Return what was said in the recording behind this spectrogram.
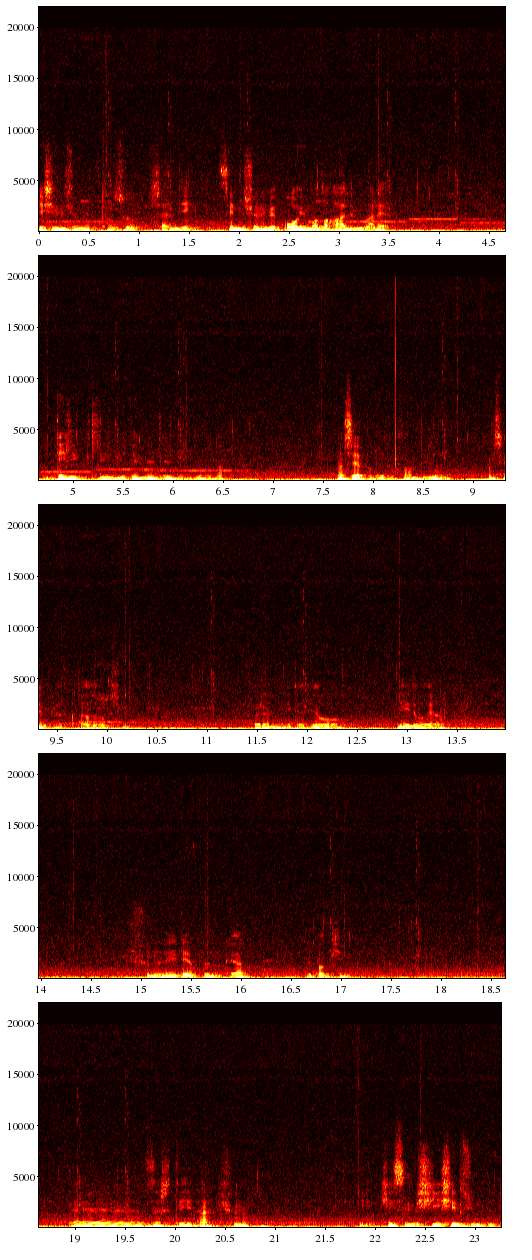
Yeşil zümrüt tozu sen değil. Senin şöyle bir oymalı halin var ya. Delikli miydi ne denildi ona? Nasıl yapılıyorduk lan biz onu? Nasıl yapıyorduk daha doğrusu? Fırın mıydı? Yo. Neydi o ya? Şunu neyde yapıyorduk ya? Bir bakayım. Ee, zırh değil. Ha şunu. Kesilmiş yeşil zümrüt.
